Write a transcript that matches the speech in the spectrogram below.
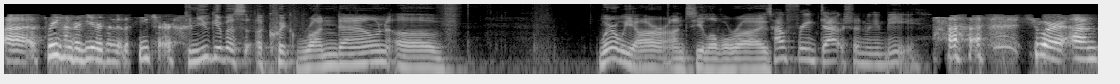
uh, 300 years into the future. Can you give us a quick rundown of where we are on sea level rise. How freaked out should we be? sure. Um,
